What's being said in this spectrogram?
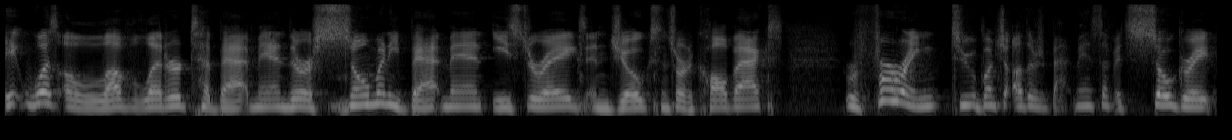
it was a love letter to Batman. There are so many Batman Easter eggs and jokes and sort of callbacks referring to a bunch of other Batman stuff. It's so great.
